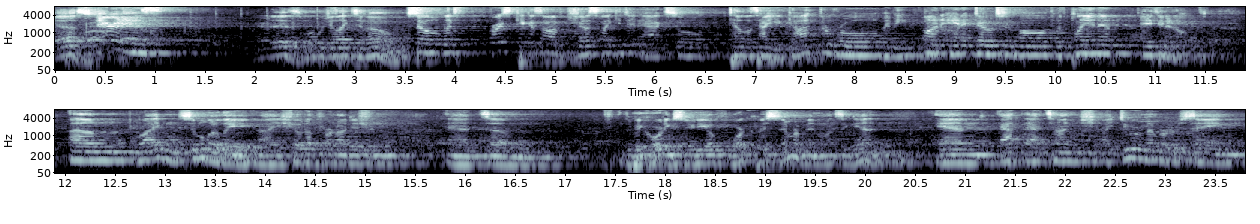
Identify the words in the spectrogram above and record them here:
Yes. There it is. There it is. What would you like to know? So let's first kick us off just like you did Axel. Tell us how you got the role, maybe fun anecdotes involved with playing him, anything at all. Um, Raiden, similarly, I showed up for an audition at um, the recording studio for Kris Zimmerman once again. And at that time, I do remember her saying,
